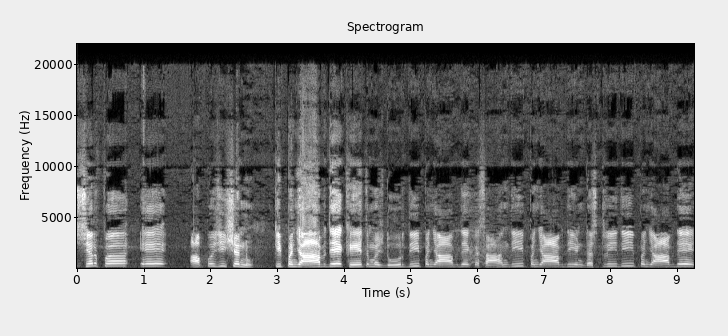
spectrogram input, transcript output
ਸਿਰਫ ਇਹ ਆਪੋਜੀਸ਼ਨ ਨੂੰ ਕਿ ਪੰਜਾਬ ਦੇ ਖੇਤ ਮਜ਼ਦੂਰ ਦੀ ਪੰਜਾਬ ਦੇ ਕਿਸਾਨ ਦੀ ਪੰਜਾਬ ਦੀ ਇੰਡਸਟਰੀ ਦੀ ਪੰਜਾਬ ਦੇ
